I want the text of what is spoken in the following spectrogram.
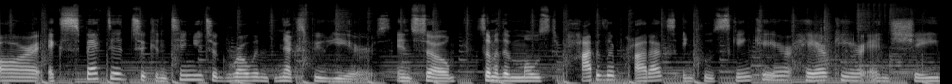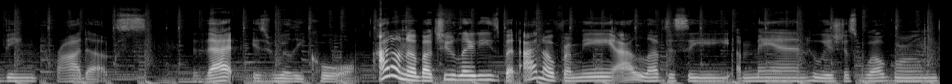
are expected to continue to grow in the next few years. And so, some of the most popular products include skincare, hair care, and shaving products. That is really cool. I don't know about you ladies, but I know for me, I love to see a man who is just well groomed,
